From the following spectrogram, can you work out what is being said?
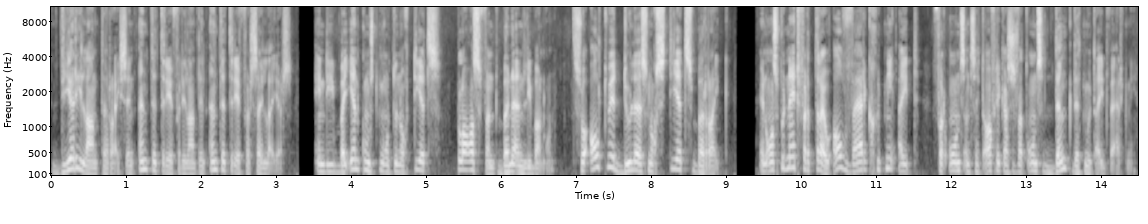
deur die land te reis en in te tree vir die land en in te tree vir sy leiers. En die byeenkoms kon toe nog steeds plaasvind binne in Libanon. So al twee doele is nog steeds bereik. En ons moet net vertrou, al werk goed nie uit vir ons in Suid-Afrika soos wat ons dink dit moet uitwerk nie.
